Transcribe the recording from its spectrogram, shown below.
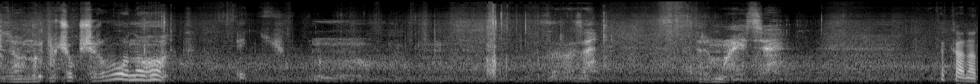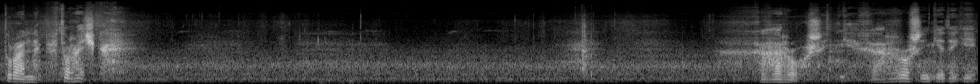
Взяв на пучок червоного. Зараз тримається. Така натуральна півторачка. Хорошенький, хорошенький такий.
